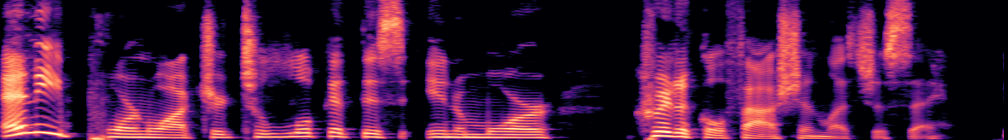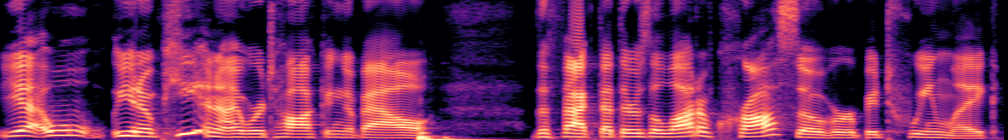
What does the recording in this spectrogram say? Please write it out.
any porn watcher to look at this in a more critical fashion let's just say. Yeah well you know pete and i were talking about the fact that there's a lot of crossover between like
